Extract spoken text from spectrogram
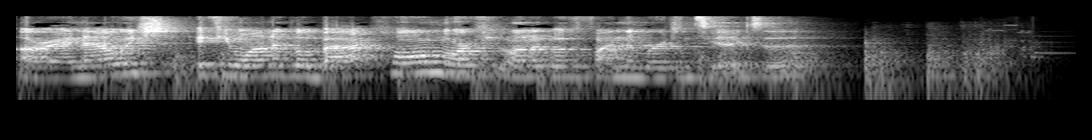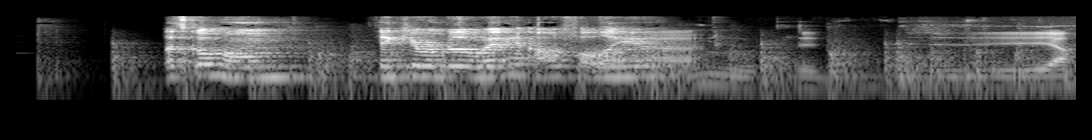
Alright, now we sh if you want to go back home or if you want to go find the emergency exit. Let's go home. Think you remember the way? I'll follow you. Uh, yeah.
